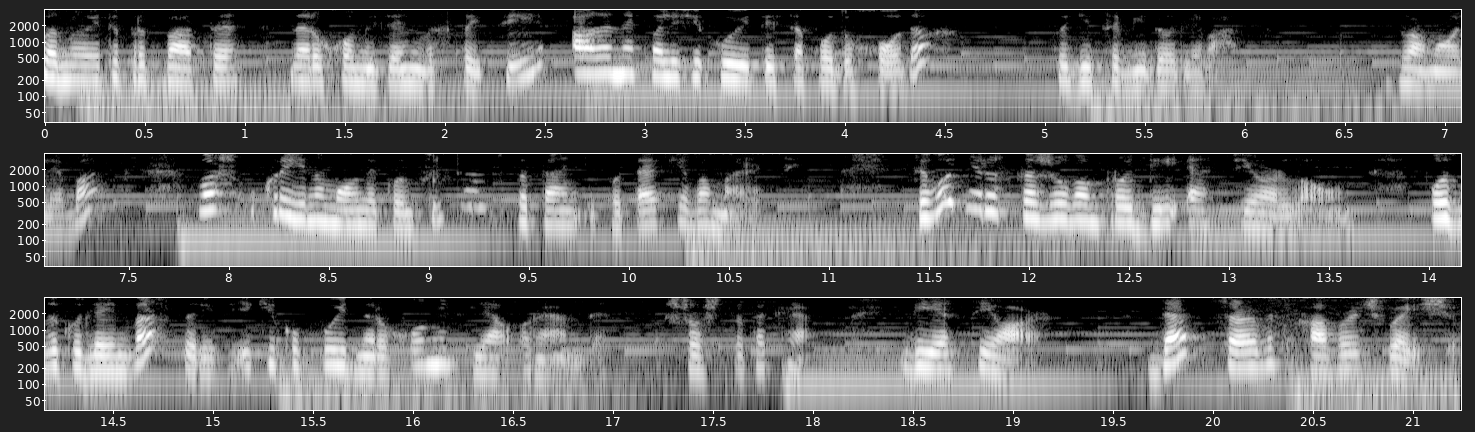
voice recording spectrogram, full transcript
Плануєте придбати нерухомість за інвестиції, але не кваліфікуєтеся по доходах? Тоді це відео для вас. З вами Оля Бас, ваш україномовний консультант з питань іпотеки в Америці. Сьогодні розкажу вам про DSCR Loan – позику для інвесторів, які купують нерухомість для оренди. Що ж це таке? DSCR – Debt Service Coverage Ratio,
